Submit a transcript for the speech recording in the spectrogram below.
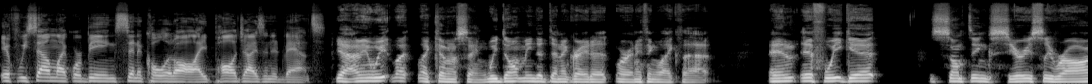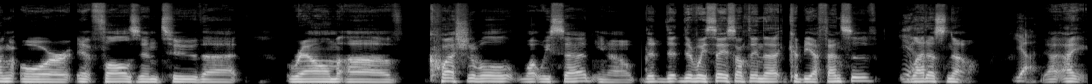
if we sound like we're being cynical at all. I apologize in advance. Yeah, I mean, we like, like Kevin was saying, we don't mean to denigrate it or anything like that. And if we get something seriously wrong or it falls into that realm of questionable what we said, you know, did, did, did we say something that could be offensive? Yeah. Let us know. Yeah, I, I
